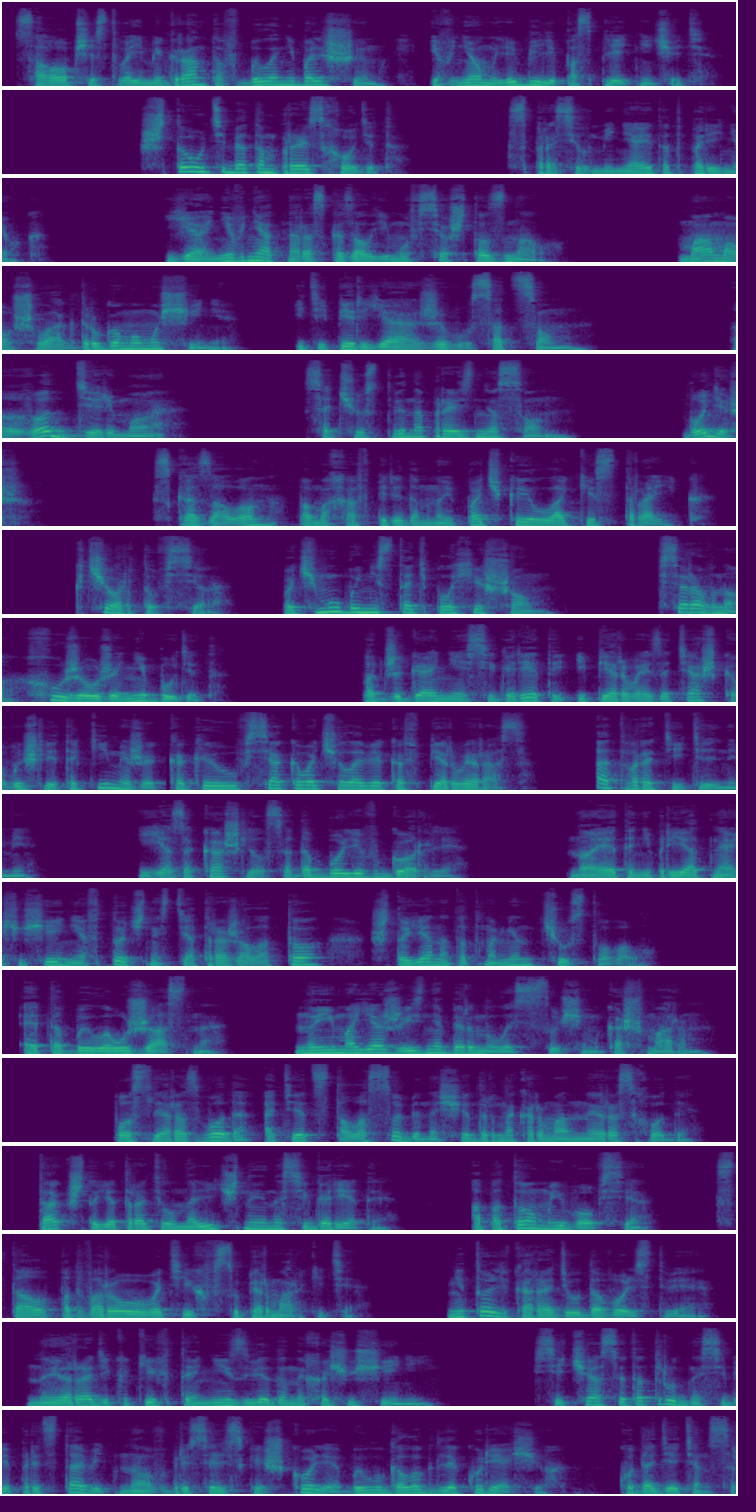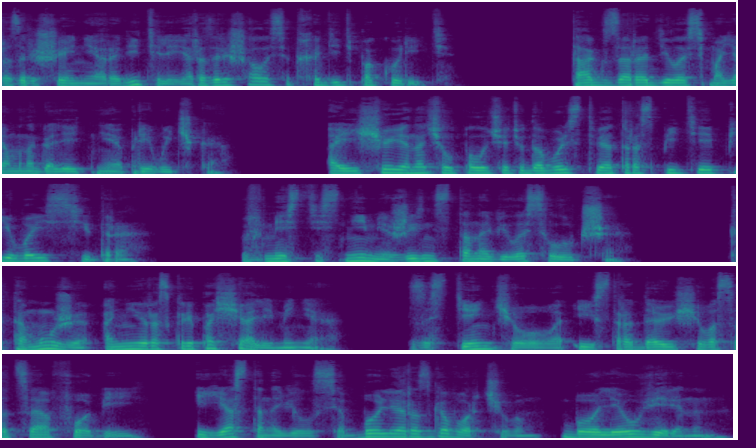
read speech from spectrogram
Сообщество иммигрантов было небольшим, и в нем любили посплетничать. «Что у тебя там происходит?» – спросил меня этот паренек. Я невнятно рассказал ему все, что знал. Мама ушла к другому мужчине, и теперь я живу с отцом. «Вот дерьмо!» – сочувственно произнес он. «Будешь?» – сказал он, помахав передо мной пачкой Лаки Страйк. «К черту все! Почему бы не стать плохишом? Все равно, хуже уже не будет». Поджигание сигареты и первая затяжка вышли такими же, как и у всякого человека в первый раз отвратительными. Я закашлялся до боли в горле. Но это неприятное ощущение в точности отражало то, что я на тот момент чувствовал. Это было ужасно, но и моя жизнь обернулась сущим кошмаром. После развода отец стал особенно щедр на карманные расходы, так что я тратил наличные на сигареты, а потом и вовсе Стал подворовывать их в супермаркете. Не только ради удовольствия, но и ради каких-то неизведанных ощущений. Сейчас это трудно себе представить, но в брюссельской школе был уголок для курящих, куда детям с разрешения родителей разрешалось отходить покурить. Так зародилась моя многолетняя привычка. А еще я начал получать удовольствие от распития пива и сидра. Вместе с ними жизнь становилась лучше. К тому же они раскрепощали меня, застенчивого и страдающего социофобией, и я становился более разговорчивым, более уверенным.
